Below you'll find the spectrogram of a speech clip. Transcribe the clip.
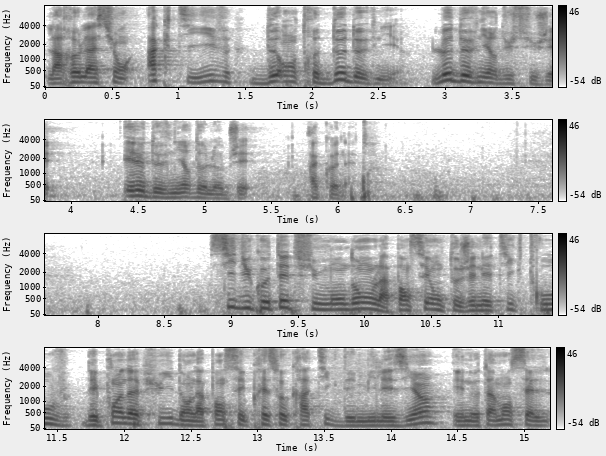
la relation active entre deux devenirs, le devenir du sujet et le devenir de l'objet à connaître. Si du côté de Sumondon, la pensée ontogénétique trouve des points d'appui dans la pensée présocratique des Milésiens, et notamment celle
